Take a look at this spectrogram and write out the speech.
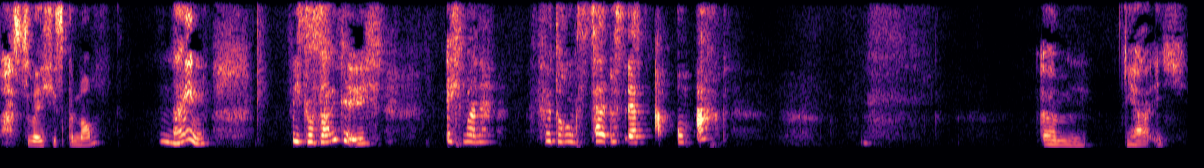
Hast du welches genommen? Nein, wieso sollte ich? Ich meine, Fütterungszeit ist erst um acht. Ähm, ja, ich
